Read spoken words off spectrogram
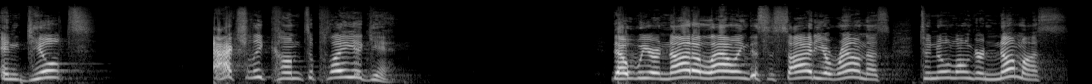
and guilt actually come to play again. That we are not allowing the society around us to no longer numb us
